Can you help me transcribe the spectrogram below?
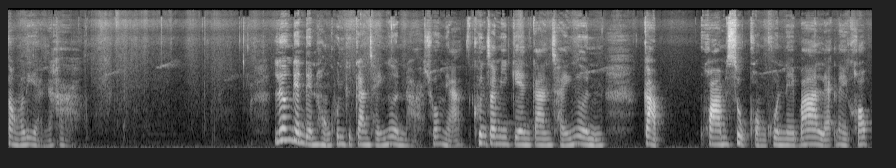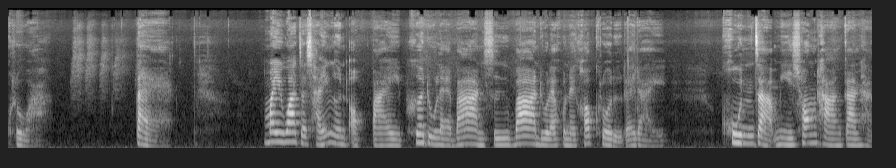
สองเหรียญนะคะ เรื่องเด่นๆของคุณคือการใช้เงินค่ะ ช่วงเนี้ย คุณจะมีเกณฑ์การใช้เงินกับความสุขของคนในบ้านและในครอบครัว แต่ไม่ว่าจะใช้เงินออกไปเพื่อดูแลบ้านซื้อบ้านดูแลคนในครอบครัวหรือใดๆคุณจะมีช่องทางการหา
